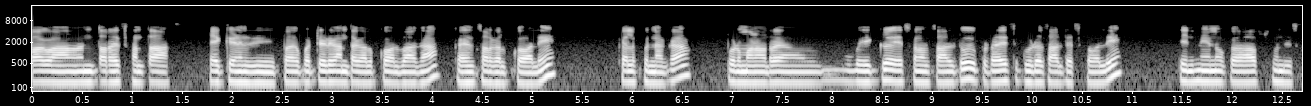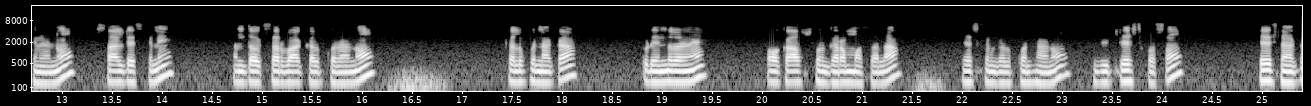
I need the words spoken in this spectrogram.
బాగా అంత రైస్కి అంతా ఎగ్ అనేది అంతా కలుపుకోవాలి బాగా. ఒక కలుపుకోవాలి. కలుపుకున్నాక ఇప్పుడు మనం ఎగ్ వేసుకున్నాం సాల్ట్. ఇప్పుడు రైస్ కూడా సాల్ట్ వేసుకోవాలి. దీనికి నేను ఒక హాఫ్ స్పూన్ తీసుకున్నాను సాల్ట్ వేసుకొని అంతా ఒకసారి బాగా కలుపుకున్నాను. కలుపుకున్నాక ఇప్పుడు ఇందులోనే ఒక హాఫ్ స్పూన్ గరం మసాలా వేసుకొని కలుపుకుంటున్నాను. ఇది టేస్ట్ కోసం వేసినాక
